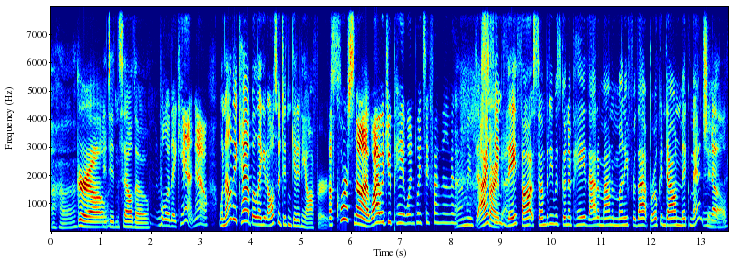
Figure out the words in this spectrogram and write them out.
Uh huh. Girl. It didn't sell though. well, they can't now. Well, now they can't, but like it also didn't get any offers. Of course not. Why would you pay 1.65 million? I mean, I Sorry, think Beth. they thought somebody was going to pay that amount of money for that broken down McMansion. No.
